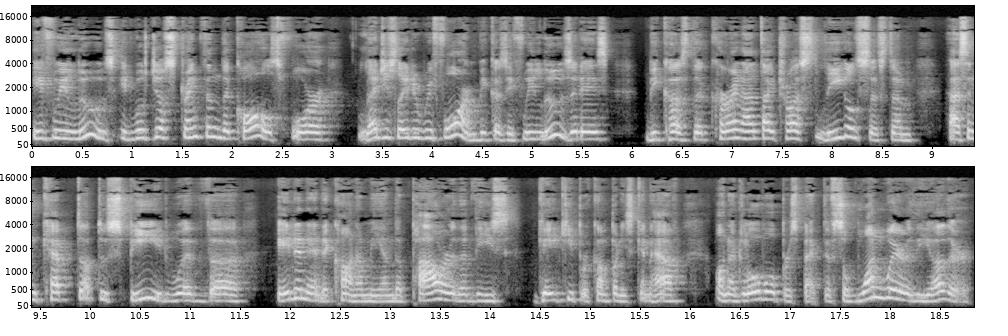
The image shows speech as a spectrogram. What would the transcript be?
If we lose, it will just strengthen the calls for legislative reform because if we lose, it is because the current antitrust legal system hasn't kept up to speed with the internet economy and the power that these gatekeeper companies can have on a global perspective. So, one way or the other,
